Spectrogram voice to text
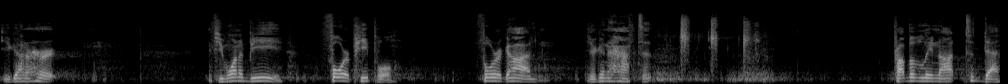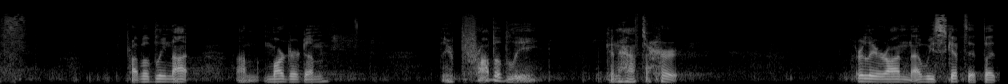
you gotta hurt. If you want to be for people, for God, you're gonna have to probably not to death, probably not um, martyrdom, but you're probably gonna have to hurt. Earlier on, uh, we skipped it, but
